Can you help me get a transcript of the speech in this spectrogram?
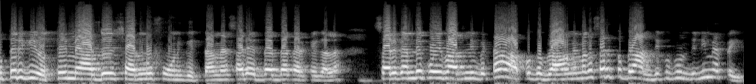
ਉਤਰ ਗਈ ਉੱਤੇ ਮੈਂ ਆਪਦੇ ਸਰ ਨੂੰ ਫੋਨ ਕੀਤਾ ਮੈਂ ਸਰ ਏਦਾਂ ਏਦਾਂ ਕਰਕੇ ਗੱਲ ਸਰ ਕਹਿੰਦੇ ਕੋਈ ਬਾਤ ਨਹੀਂ ਬੇਟਾ ਆਪ ਘਬਰਾਓ ਨਹੀਂ ਮੈਂ ਕਿਹਾ ਸਰ ਘਬਰਾਉਣ ਦੀ ਕੋਈ ਹੁੰਦੀ ਨਹੀਂ ਮੈਂ ਪਈ।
